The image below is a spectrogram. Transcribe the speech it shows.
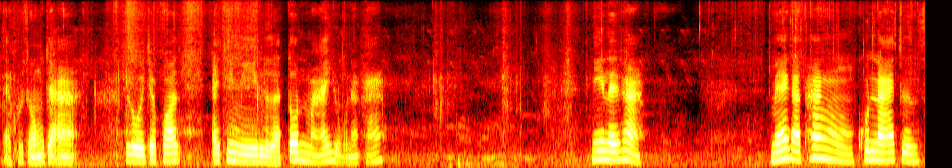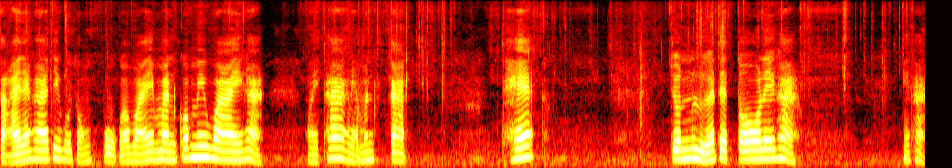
แต่ครูสงจะ โรยเฉพาะไอ้ที่มีเหลือต้นไม้อยู่นะคะ นี่เลยค่ะ แม้กระทั่งคุณนายตื่นสายนะคะ ที่ครูสงปลูกเอาไว้ มันก็ไม่ไวค่ะหอยทากเนี่ยมันกัดแทะ จนเหลือแต่โตเลยค่ะ นี่ค่ะ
